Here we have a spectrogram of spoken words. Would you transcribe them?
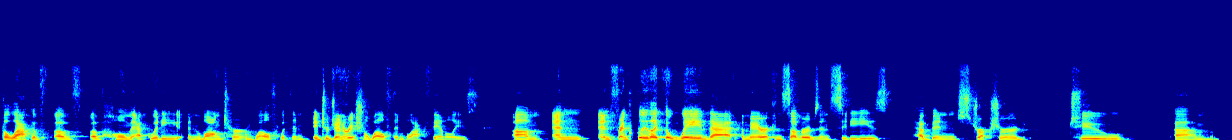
the lack of, of, of home equity and long-term wealth within intergenerational wealth in Black families. Um, and, and frankly, like the way that American suburbs and cities have been structured to, um,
